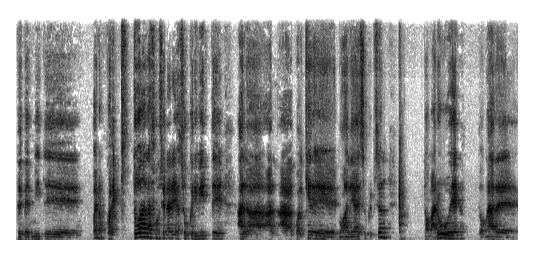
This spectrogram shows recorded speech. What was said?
te permite bueno, todas las funcionalidades, suscribirte a, cualquier eh, modalidad de suscripción, tomar Uber, tomar eh,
